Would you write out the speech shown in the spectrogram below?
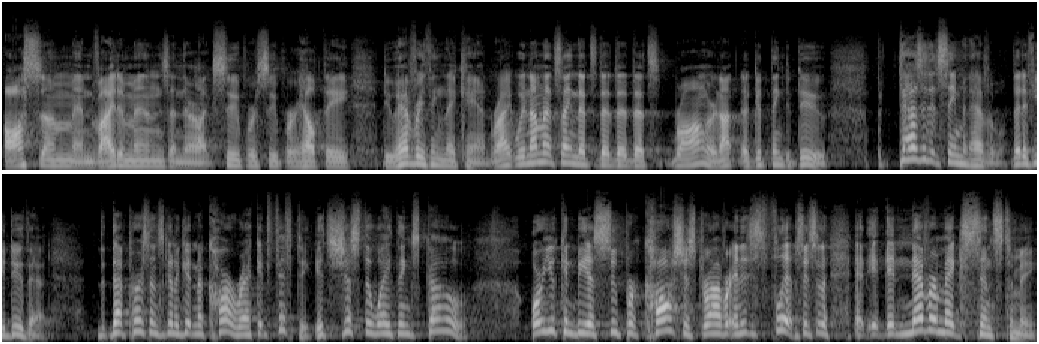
awesome and vitamins and they're like super super healthy. Do everything they can right? When i'm not saying that's that, that, that's wrong or not a good thing to do but doesn't it seem inevitable that if you do that that person's going to get in a car wreck at 50 it's just the way things go. Or you can be a super cautious driver and it just flips. It's, it, it, it never makes sense to me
